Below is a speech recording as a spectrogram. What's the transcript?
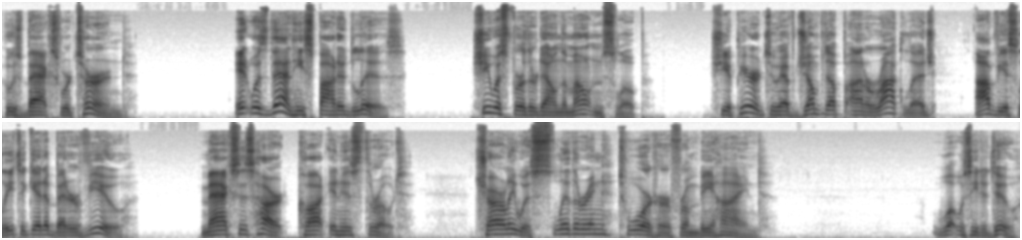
whose backs were turned. It was then he spotted Liz. She was further down the mountain slope. She appeared to have jumped up on a rock ledge, obviously to get a better view. Max's heart caught in his throat. Charlie was slithering toward her from behind. What was he to do?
